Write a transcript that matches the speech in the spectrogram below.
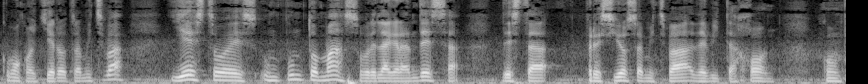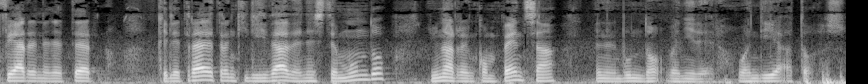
como cualquier otra mitzvah. Y esto es un punto más sobre la grandeza de esta preciosa mitzvah de Bitajón, confiar en el Eterno, que le trae tranquilidad en este mundo y una recompensa en el mundo venidero. Buen día a todos.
